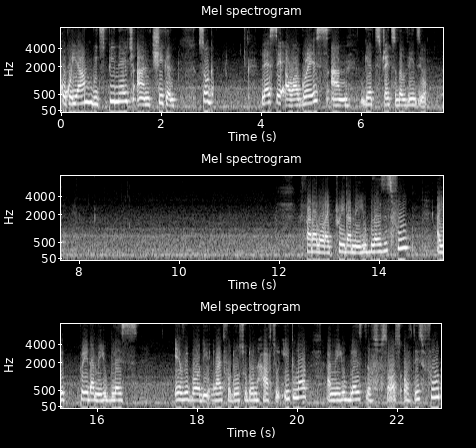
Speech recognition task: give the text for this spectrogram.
cocoyam with spinach and chicken. So let's say our grace and get straight to the video Father Lord, I pray that may you bless this food. I pray that may you bless everybody, right? For those who don't have to eat, Lord, and may you bless the source of this food,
